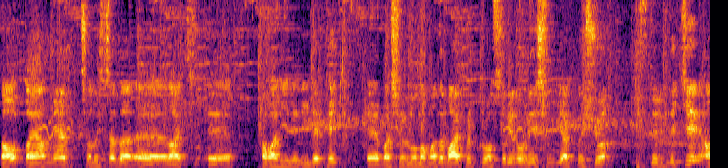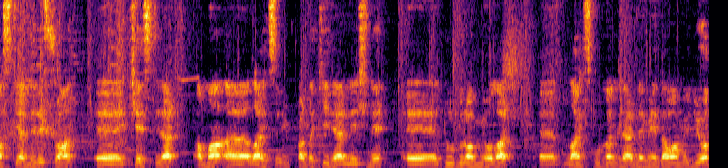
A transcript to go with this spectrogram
Davut dayanmaya çalışsa da e, Light e, kavalyeleriyle pek e, başarılı olamadı. Viper Cross'larıyla oraya şimdi yaklaşıyor. Üstlerindeki askerleri şu an e, kestiler ama e, Lights'ın yukarıdaki ilerleyişini e, durduramıyorlar. E, Lights buradan ilerlemeye devam ediyor.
